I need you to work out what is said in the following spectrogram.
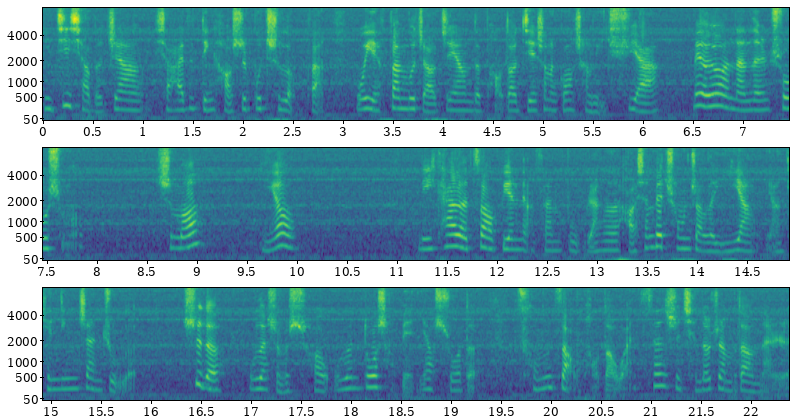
你既晓得这样，小孩子顶好是不吃冷饭，我也犯不着这样的跑到街上的工厂里去啊！没有用的男人说什么？什么？你又离开了灶边两三步，然而好像被冲着了一样，杨天丁站住了。是的，无论什么时候，无论多少遍要说的，从早跑到晚，三十钱都赚不到的男人，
